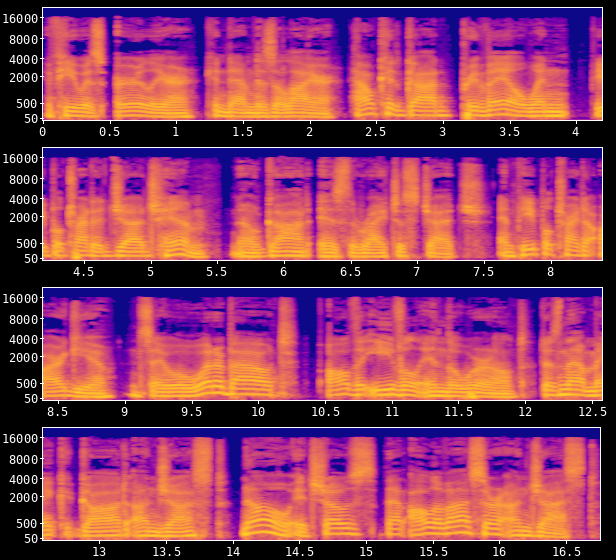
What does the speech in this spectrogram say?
if he was earlier condemned as a liar? How could God prevail when people try to judge him? No, God is the righteous judge. And people try to argue and say, well, what about all the evil in the world? Doesn't that make God unjust? No, it shows that all of us are unjust.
